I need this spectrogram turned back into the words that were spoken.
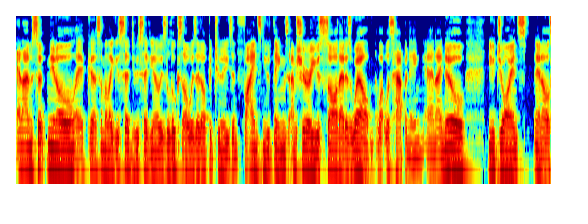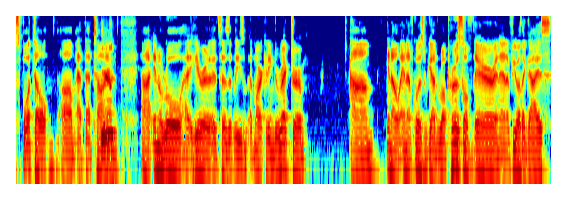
and I'm certain, you know, like uh, someone like you said, who said, you know, he looks always at opportunities and finds new things. I'm sure you saw that as well, what was happening, and I know you joined, you know, Sportal um, at that time yeah. uh, in a role uh, here. It says at least marketing director. Um, you know, and of course we got Rob Hersov there and, and a few other guys,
